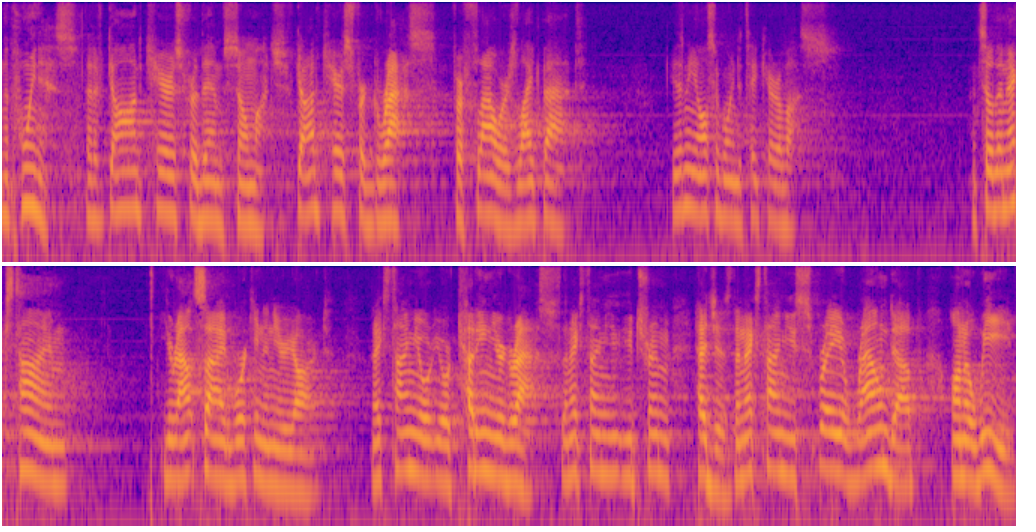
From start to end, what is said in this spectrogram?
And the point is that if God cares for them so much, if God cares for grass, for flowers like that, isn't He also going to take care of us? And so the next time you're outside working in your yard, the next time you're, you're cutting your grass, the next time you, you trim hedges, the next time you spray Roundup on a weed,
